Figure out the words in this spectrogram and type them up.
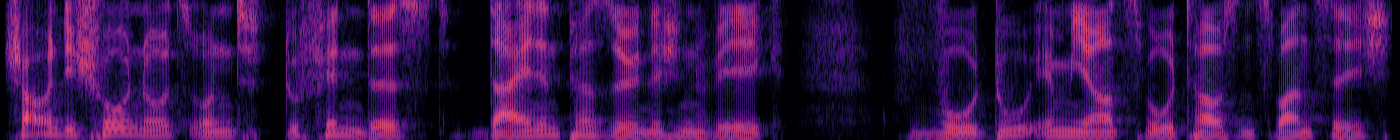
Schau in die Shownotes und du findest deinen persönlichen Weg, wo du im Jahr 2020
